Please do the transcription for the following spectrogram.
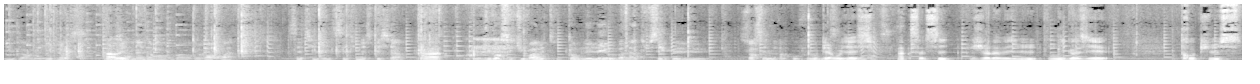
il est dans le reverse. Ah oui Jamais dans, dans le ouais. C'est une, c'est une spéciale. Tu vois, si tu vois le truc comme les Léo, bah là, tu sais que soit c'est le drapeau feu. Au Max. ah, celle-ci, je l'avais eu. Nigosier. Tropus.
